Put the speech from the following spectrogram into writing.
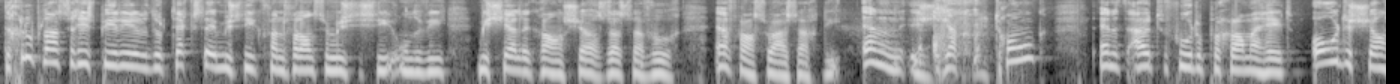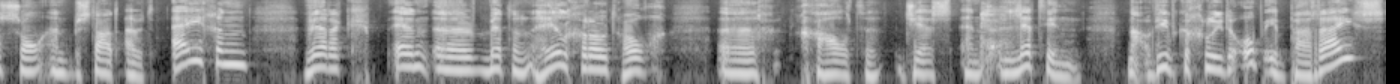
De groep laat zich inspireren door teksten en muziek van Franse muzici... onder wie Michel Legrand, Charles Aznavour en François Hardy en Jacques Dutronc. En het uit te voeren programma heet Eau de Chanson... en het bestaat uit eigen werk en eh, met een heel groot hoog eh, gehalte jazz en Latin. Nou, Wiebke groeide op in Parijs.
